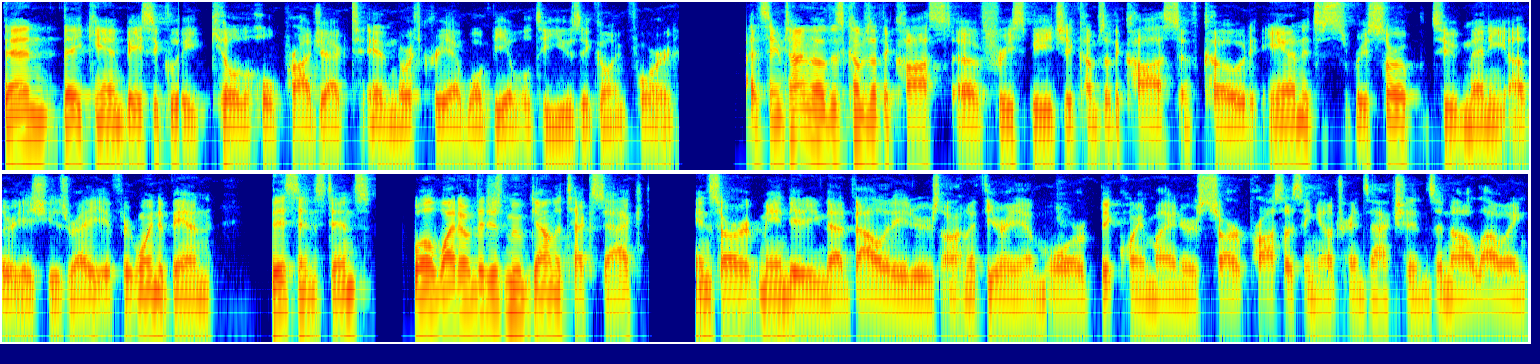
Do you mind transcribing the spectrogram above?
then they can basically kill the whole project and North Korea won't be able to use it going forward. At the same time, though, this comes at the cost of free speech. It comes at the cost of code, and it's resort to many other issues, right? If they're going to ban this instance, well, why don't they just move down the tech stack and start mandating that validators on Ethereum or Bitcoin miners start processing out transactions and not allowing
